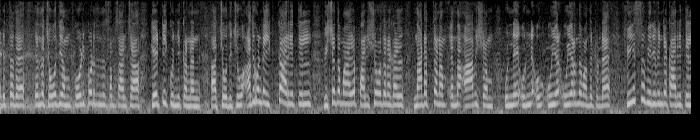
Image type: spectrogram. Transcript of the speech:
എടുത്തത് എന്ന ചോദ്യം കോഴിക്കോട് നിന്ന് സംസാരിച്ച കെ ടി കുഞ്ഞിക്കണ്ണൻ ചോദിച്ചു. അതുകൊണ്ട് ഇക്കാര്യത്തിൽ വിശദമായ പരിശോധനകൾ നടത്തണം എന്ന ആവശ്യം ഉന്ന ഉന്ന ഉയർന്നു വന്നിട്ടുണ്ട്. ഫീസ് പിരിവിന്റെ കാര്യത്തിൽ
